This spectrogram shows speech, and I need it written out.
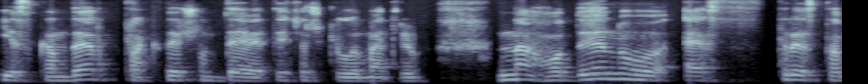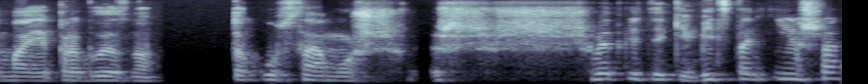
Іскандер, практично 9 тисяч кілометрів на годину. С 300 має приблизно таку саму ж швидкість, тільки відстань інша.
